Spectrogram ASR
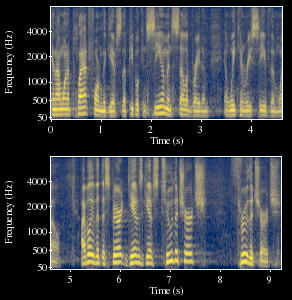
And I want to platform the gifts so that people can see them and celebrate and we can receive them well. I believe that the Spirit gives gifts to the church through the church.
